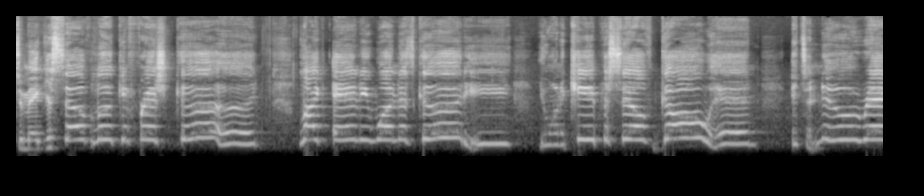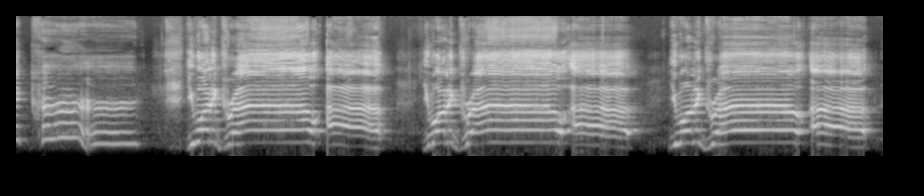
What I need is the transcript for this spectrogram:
to make yourself looking fresh good. Like anyone that's goody. You want to keep yourself going. It's a new record. You want to grow up. You want to grow up. You want to grow up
